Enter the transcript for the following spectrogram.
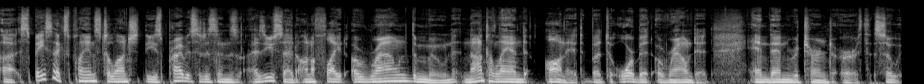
Uh, SpaceX plans to launch these private citizens, as you said, on a flight around the moon, not to land on it, but to orbit around it, and then return to Earth. So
